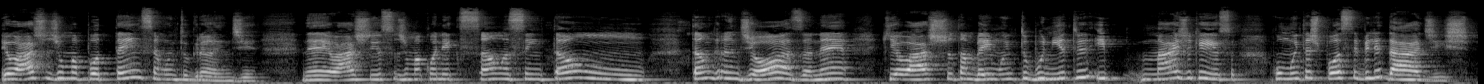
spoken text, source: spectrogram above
eu acho de uma potência muito grande, né? Eu acho isso de uma conexão assim tão tão grandiosa, né? Que eu acho também muito bonito e mais do que isso, com muitas possibilidades.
